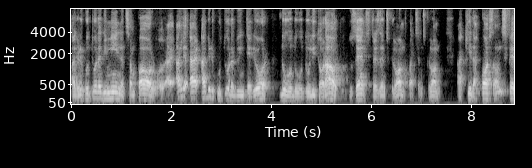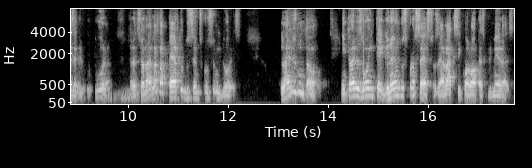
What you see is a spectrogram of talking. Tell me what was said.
agricultura de Minas, de São Paulo, a, a agricultura do interior, do, do, do, litoral, 200, 300 quilômetros, 400 quilômetros, aqui da costa, onde se fez a agricultura tradicional, ela está perto dos centros consumidores. Lá eles não estão. Então, eles vão integrando os processos. É lá que se coloca as primeiras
